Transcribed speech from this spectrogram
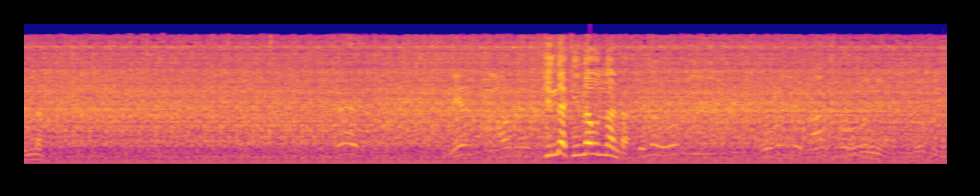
కింద కింద కింద ఉందంట. Open open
